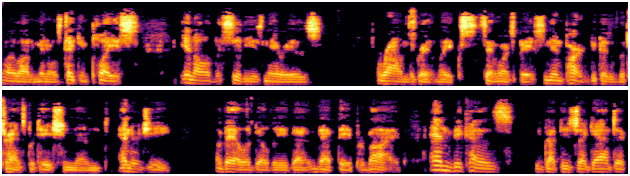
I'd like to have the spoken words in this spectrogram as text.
a lot of minerals taking place in all the cities and areas around the Great Lakes, St. Lawrence Basin, in part because of the transportation and energy availability that, that they provide. And because you've got these gigantic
